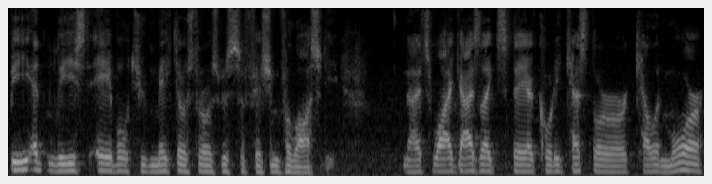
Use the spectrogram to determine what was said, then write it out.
be at least able to make those throws with sufficient velocity. And that's why guys like say a Cody Kessler or Kellen Moore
